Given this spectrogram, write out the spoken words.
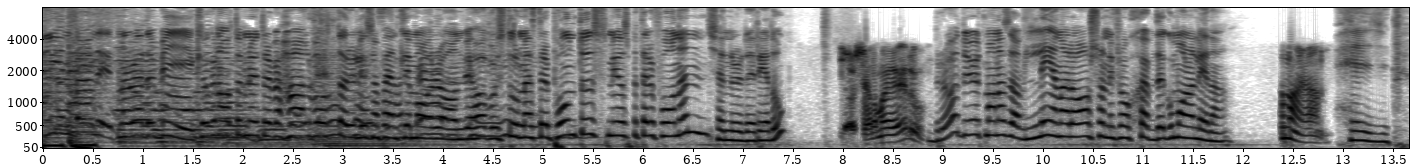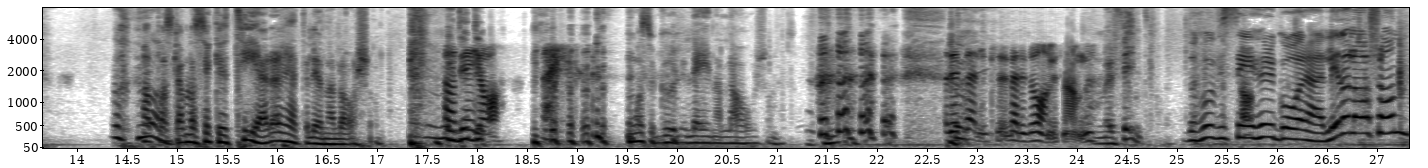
Clean Bandit med Rather Be. Klockan är åtta minuter över halv åtta. Du lyssnar på Äntligen morgon. Vi har vår stormästare Pontus med oss på telefonen. Känner du dig redo? Jag känner mig redo. Bra, du utmanas av Lena Larsson från Skövde. God morgon Lena. God morgon. Hej. Pappas gamla sekreterare hette Lena Larsson. Ja, det är jag. Hon var så gullig, Lena Larsson. Det är ett väldigt, väldigt vanligt namn. Men fint. Då får vi se hur det går här. Lena Larsson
